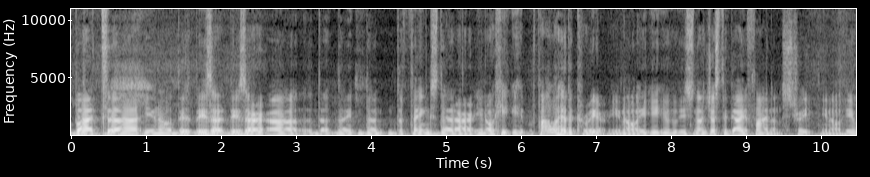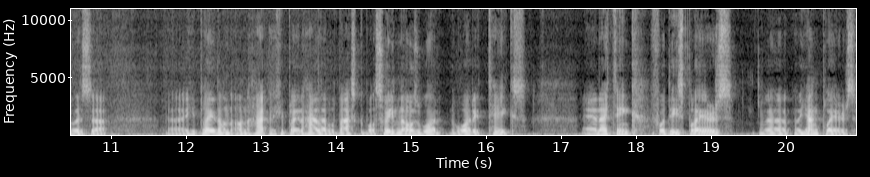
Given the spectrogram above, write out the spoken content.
but uh, you know, th- these are these are uh, the, the the the things that are you know he, he Paulo had a career. You know, he, he, he's not just a guy you find on the street. You know, he was. Uh, uh, he played on, on high he played high level basketball, so he knows what what it takes. And I think for these players, uh, young players,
